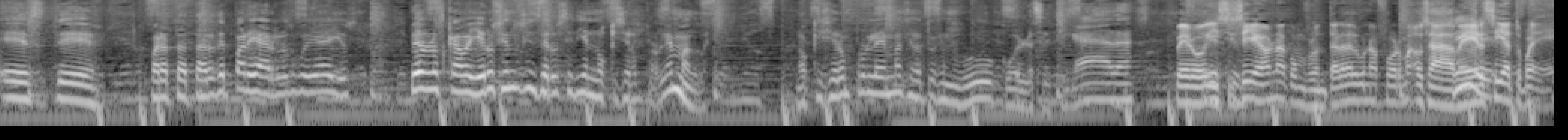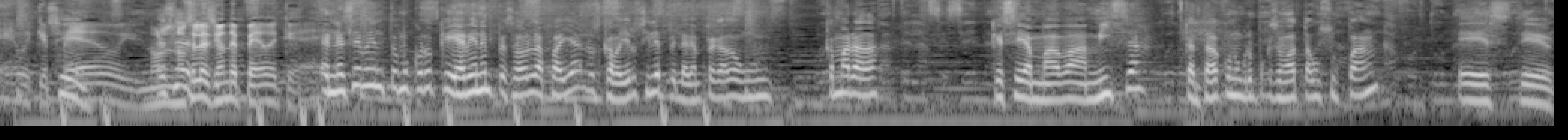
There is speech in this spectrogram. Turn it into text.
Este, para tratar de parearlos, güey, a ellos. Pero los caballeros, siendo sinceros, ese día no quisieron problemas, güey. No quisieron problemas y nosotros dijimos, uh, con la chingada. Pero, ¿y Este, si se llegaron a confrontar de alguna forma? O sea, a Sí. ver si a tu eh, güey, qué Sí. pedo. Y no, Ese- no se les dieron de pedo de que. En ese evento me acuerdo que ya habían empezado la falla, los caballeros sí le, le habían pegado a un camarada que se llamaba Misa, cantaba con un grupo que se llamaba Tauzupan, este,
